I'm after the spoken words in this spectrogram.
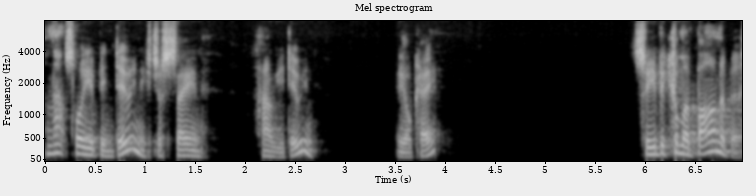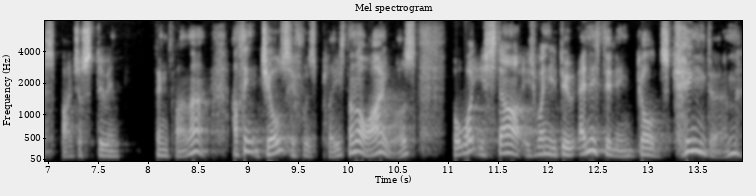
And that's all you've been doing is just saying, How are you doing? Are you okay? So you become a Barnabas by just doing things like that. I think Joseph was pleased. I know I was. But what you start is when you do anything in God's kingdom,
